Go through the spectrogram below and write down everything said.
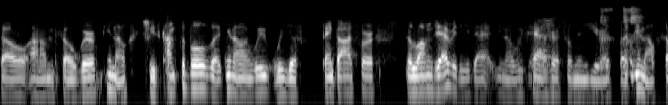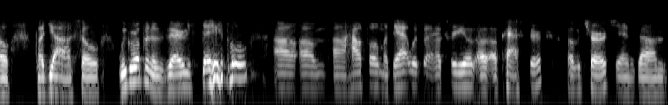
so um so we're you know she's comfortable, but you know and we we just thank God for the longevity that you know we've had her so many years. But you know so but yeah, so we grew up in a very stable uh, um uh, household. My dad was actually a, a pastor of a church, and um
